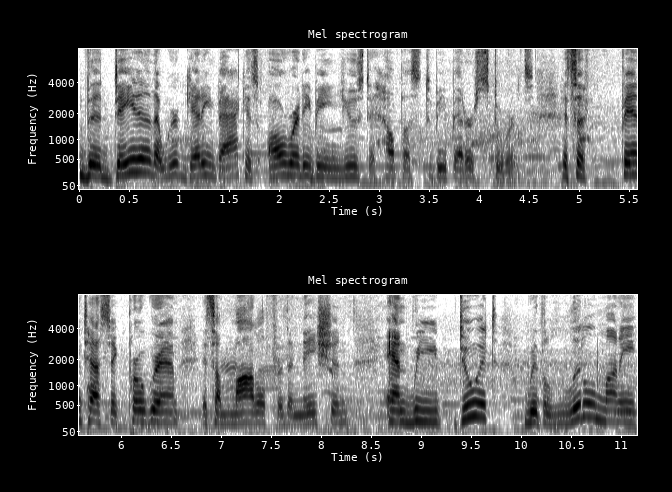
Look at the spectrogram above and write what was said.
the data that we're getting back is already being used to help us to be better stewards. It's a fantastic program. It's a model for the nation. And we do it with a little money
